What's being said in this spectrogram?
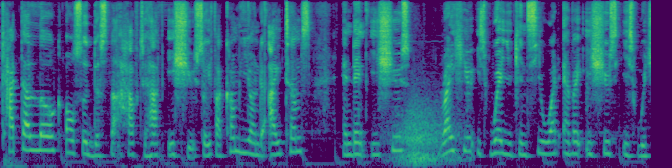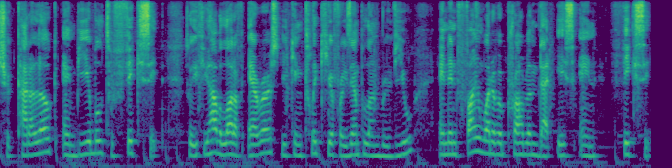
catalog also does not have to have issues. So if I come here on the items and then issues right here is where you can see whatever issues is with your catalog and be able to fix it. So if you have a lot of errors you can click here for example on review and then find whatever problem that is and fix it.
